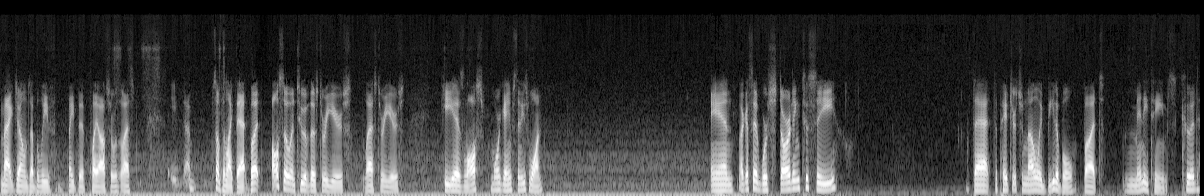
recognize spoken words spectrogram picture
Mac Jones, I believe, made the playoffs over the last something like that. But also in two of those three years, last three years, he has lost more games than he's won. And like I said, we're starting to see that the Patriots are not only beatable, but many teams could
